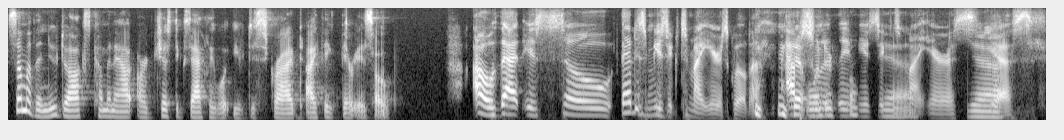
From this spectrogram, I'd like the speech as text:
Some of the new docs coming out are just exactly what you've described. I think there is hope. Oh, that is so. That is music to my ears, Gwilda. Absolutely music yeah. to my ears. Yeah. Yes.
